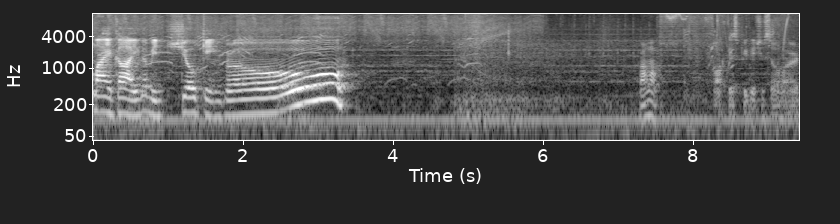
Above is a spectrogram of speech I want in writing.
My god, you gotta be joking, bro. Bro, I'm gonna fuck this Pikachu so hard.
